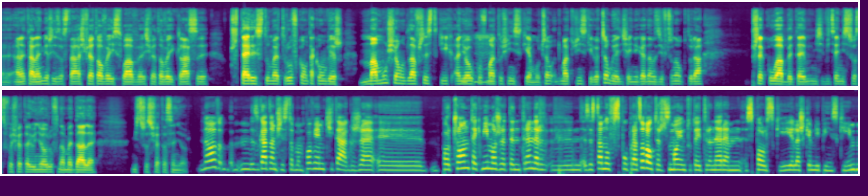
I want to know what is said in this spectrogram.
e, Aneta Lemierz została światowej sławy, światowej klasy 400 metrówką, taką wiesz, mamusią dla wszystkich aniołków mm -hmm. Matusińskiemu, czemu, Matusińskiego. Czemu ja dzisiaj nie gadam z dziewczyną, która przekułaby te wicemistrzostwo świata juniorów na medale Mistrzostw Świata Seniorów. No, zgadzam się z Tobą. Powiem Ci tak, że y, początek, mimo że ten trener y, ze Stanów współpracował też z moim tutaj trenerem z Polski, Leszkiem Lipińskim,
